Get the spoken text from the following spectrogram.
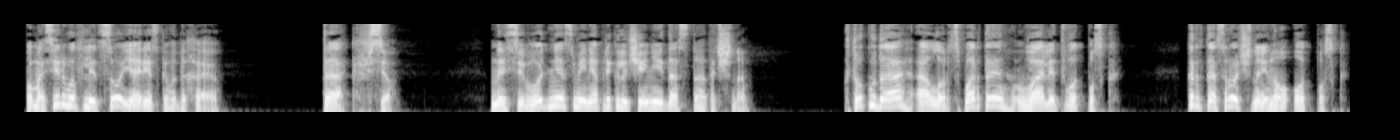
Помассировав лицо, я резко выдыхаю. Так, все. На сегодня с меня приключений достаточно. Кто куда, а лорд Спарты валит в отпуск. Краткосрочный, но отпуск.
